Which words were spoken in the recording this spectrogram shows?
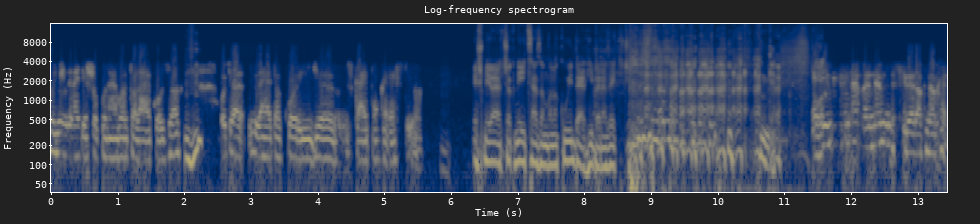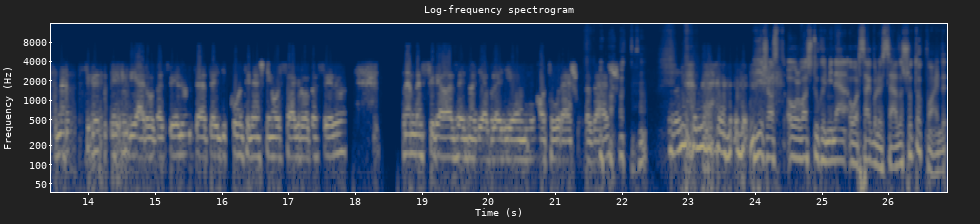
hogy minden egyes rokonával találkozzak, uh-huh. hogyha lehet, akkor így Skype-on keresztül. És mivel csak 400-an vannak új Delhiben, ez egy kicsit. Igen. Nem, nem messzire raknak, hát nem messzire Indiáról beszélünk, tehát egy kontinensnyi országról beszélünk. Nem messzire az egy nagyjából egy ilyen hat órás utazás. És azt olvastuk, hogy minden országban összeházasotok majd?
